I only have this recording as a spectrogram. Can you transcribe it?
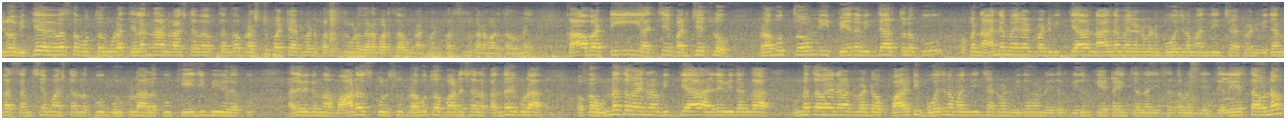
ఈరోజు విద్యా వ్యవస్థ మొత్తం కూడా తెలంగాణ రాష్ట్ర వ్యాప్తంగా భ్రష్టు పట్టేటువంటి పరిస్థితులు కూడా కనబడతా ఉన్నటువంటి పరిస్థితులు కనబడతా ఉన్నాయి. కాబట్టి వచ్చే బడ్జెట్లో ప్రభుత్వం ఈ పేద విద్యార్థులకు ఒక నాణ్యమైనటువంటి విద్య నాణ్యమైనటువంటి భోజనం అందించేటువంటి విధంగా సంక్షేమ హాస్టళ్ళకు గురుకులాలకు కేజీబీవీలకు అదేవిధంగా మోడల్ స్కూల్స్ ప్రభుత్వ పాఠశాలకు అందరికీ కూడా ఒక ఉన్నతమైన విద్య అదేవిధంగా ఉన్నతమైనటువంటి ఒక క్వాలిటీ భోజనం అందించేటువంటి విధంగా నిధులు కేటాయించాలని సందర్భంగా తెలియజేస్తూ ఉన్నాం.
